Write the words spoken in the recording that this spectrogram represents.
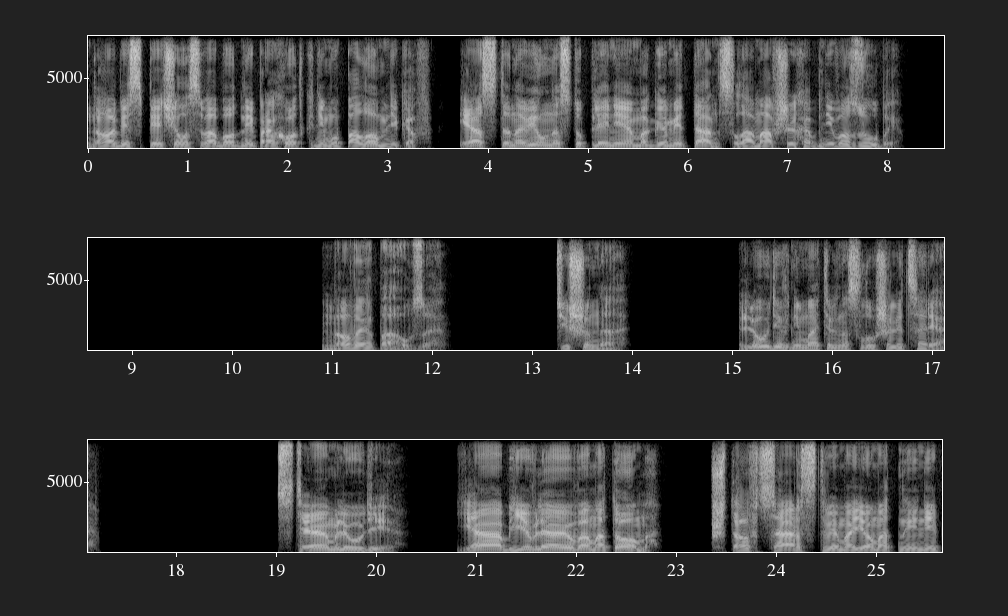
но обеспечил свободный проход к нему паломников и остановил наступление магометан, сломавших об него зубы. Новая пауза. Тишина. Люди внимательно слушали царя. «С тем, люди, я объявляю вам о том, что в царстве моем отныне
